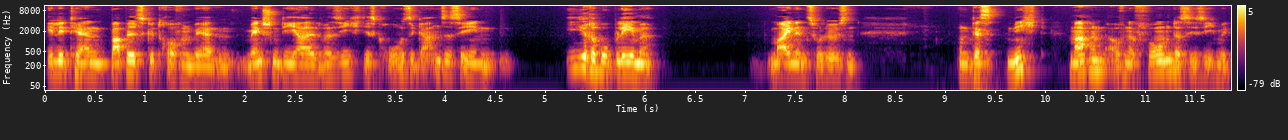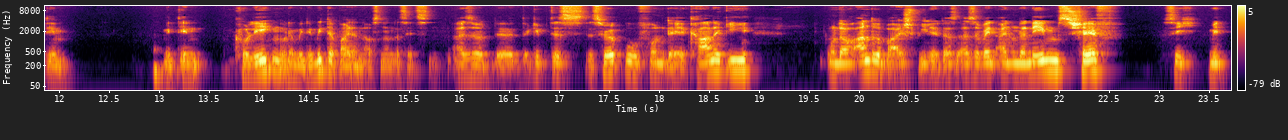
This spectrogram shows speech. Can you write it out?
elitären Bubbles getroffen werden. Menschen, die halt, was ich, das große Ganze sehen, ihre Probleme meinen zu lösen. Und das nicht machen auf einer Form, dass sie sich mit dem, mit den Kollegen oder mit den Mitarbeitern auseinandersetzen. Also da gibt es das Hörbuch von Dale Carnegie und auch andere Beispiele, dass also wenn ein Unternehmenschef sich mit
